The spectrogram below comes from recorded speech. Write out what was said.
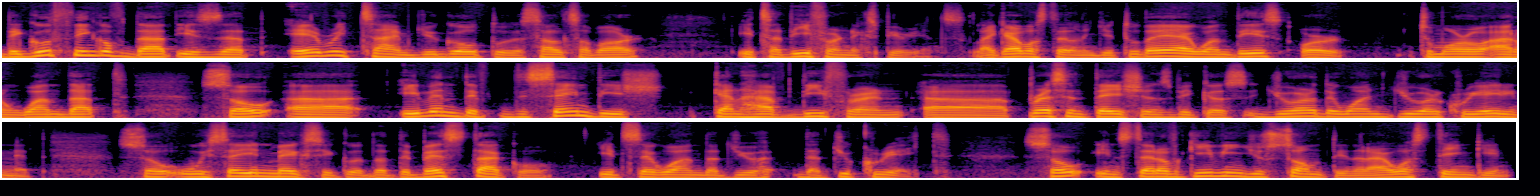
the good thing of that is that every time you go to the salsa bar, it's a different experience. Like I was telling you, today I want this, or tomorrow I don't want that. So uh, even the, the same dish can have different uh, presentations because you are the one you are creating it. So we say in Mexico that the best taco it's the one that you that you create. So instead of giving you something that I was thinking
